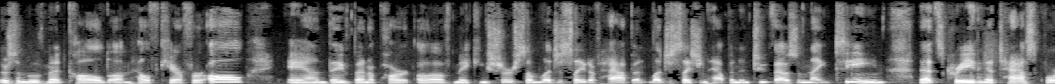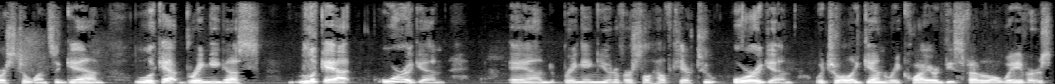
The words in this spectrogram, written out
There's a movement called um, Healthcare for All, and they've been a part of making sure some legislative happen legislation happened in 2019 that's creating a task force to once again look at bringing us look at Oregon and bringing universal health care to Oregon, which will again require these federal waivers.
